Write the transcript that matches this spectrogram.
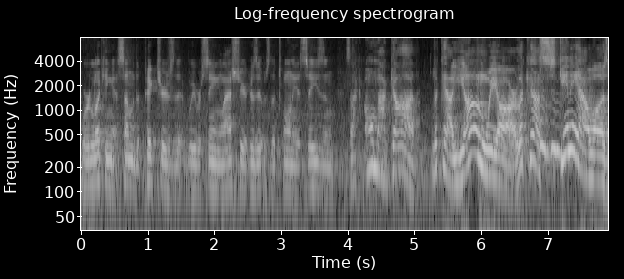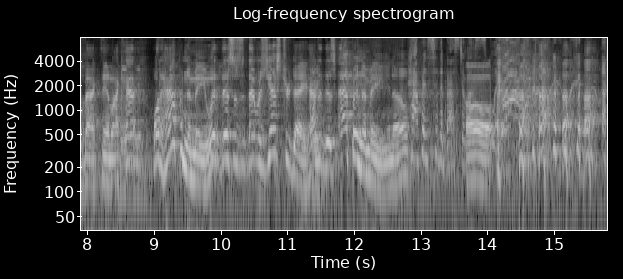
were looking at some of the pictures that we were seeing last year because it was the 20th season it's like oh my god look how young we are. Look how skinny i was back then. Like how, what happened to me? What, this is that was yesterday. How did this happen to me you know? Happens to the best of us. Oh.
